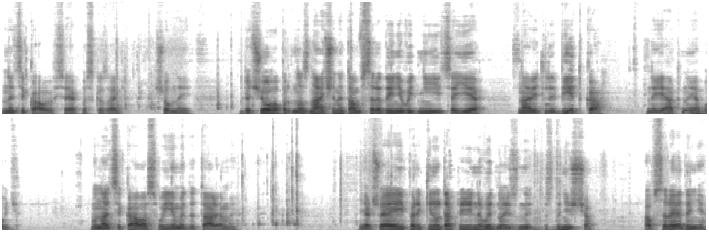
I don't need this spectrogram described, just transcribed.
Не цікавився, як би сказати, що в неї. Для чого предназначене. Там всередині видніється є навіть лебідка, не як-небудь. Вона цікава своїми деталями. Якщо я її перекину так, то її не видно із з дніща. А всередині,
